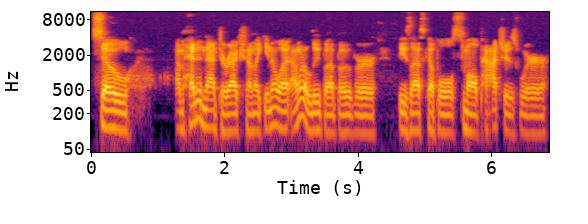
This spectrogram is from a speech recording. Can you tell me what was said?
So I'm headed in that direction. I'm like, you know what? I'm going to loop up over these last couple small patches where,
